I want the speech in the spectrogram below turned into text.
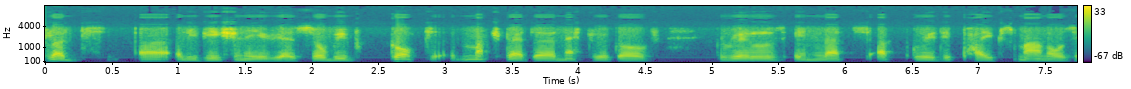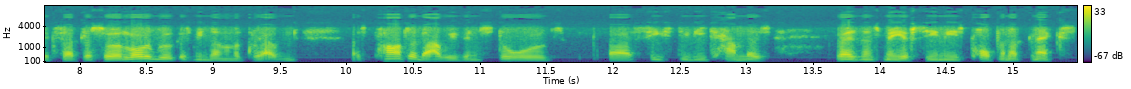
flood uh, alleviation areas. So we've got much better network of grills, inlets, upgraded pipes, manholes, etc. So a lot of work has been done on the ground. As part of that, we've installed uh, CCTV cameras. Residents may have seen these popping up next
